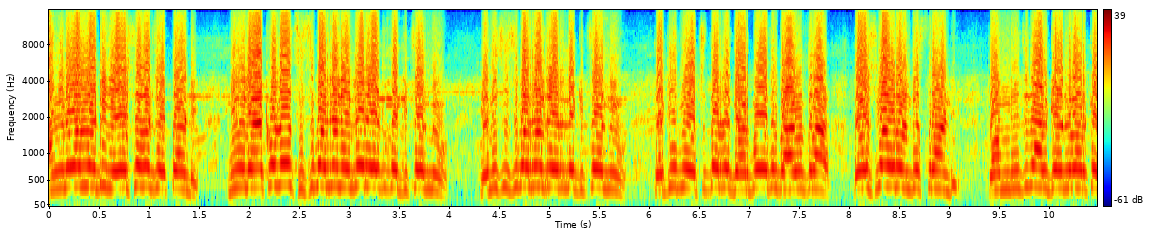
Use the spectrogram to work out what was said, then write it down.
అంగన్వాడీ అంటే వ్యవసాయం చెప్తామండి నువ్వు లేకుండా శిశుభరణాలు ఎన్నో రేట్లు తగ్గించాలి మేము ఎన్ని శిశుభరణాలు రేట్లు తగ్గించాలి మేము తగ్గి వచ్చిన తర్వాత గర్భవతులు బాగుంటున్నా. పోషకాహారం అందిస్తున్నామండి. తొమ్మిది నుంచి నాలుగు గంటల వరకు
